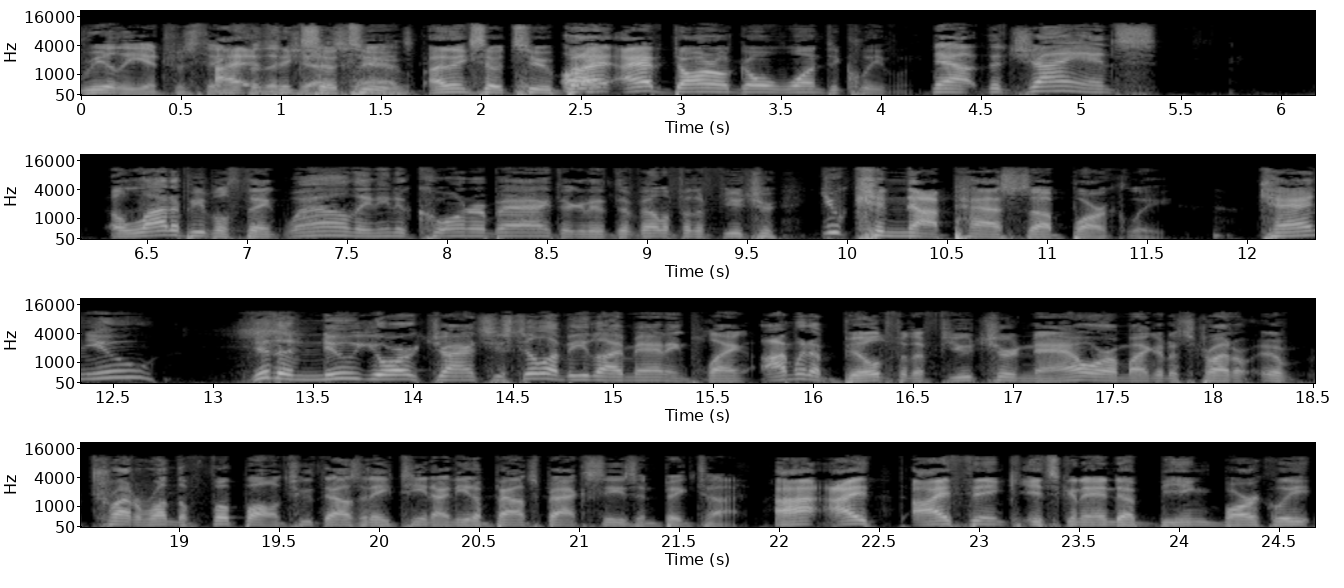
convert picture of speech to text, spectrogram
really interesting I for the Jets. I think Jets so too. fans. I think so too. But right. I, I have Darnold going one to Cleveland. Now the Giants. A lot of people think, well, they need a cornerback. They're going to develop for the future. You cannot pass up Barkley, can you? You're the New York Giants. You still have Eli Manning playing. I'm going to build for the future now, or am I going to try to uh, try to run the football in 2018? I need a bounce back season, big time. I, I I think it's going to end up being Barkley,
